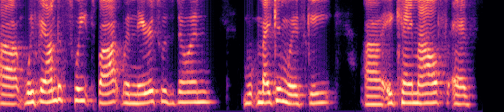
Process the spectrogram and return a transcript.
uh, we found a sweet spot when Nearest was doing making whiskey. Uh, it came off as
